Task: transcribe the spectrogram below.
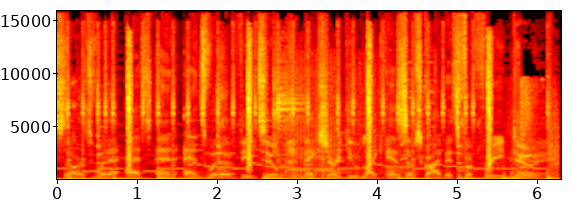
starts with a S and ends with a V2. Make sure you like and subscribe, it's for free, dude.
